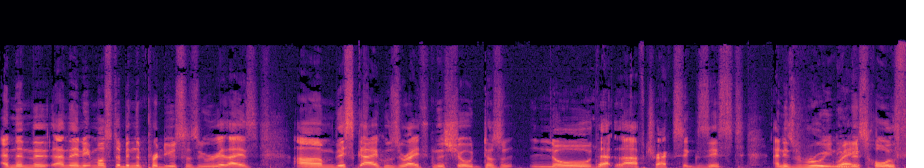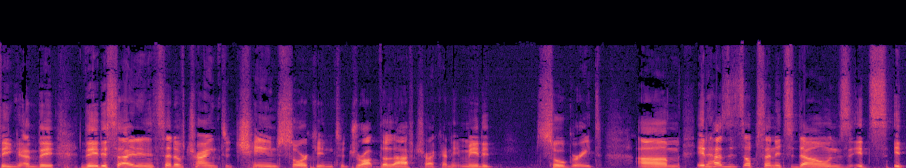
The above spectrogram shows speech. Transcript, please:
And then the and then it must have been the producers who realized um, this guy who's writing the show doesn't know that laugh tracks exist and is ruining Right. this whole thing. And they they decided instead of trying to change Sorkin to drop the laugh track, and it made it so great. Um, it has its ups and its downs. It's it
